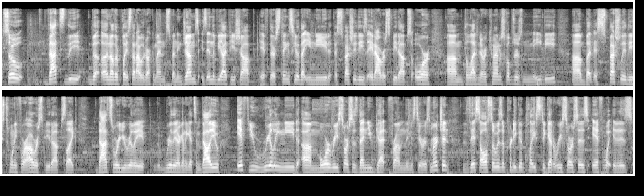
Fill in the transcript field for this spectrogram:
So that's the the another place that i would recommend spending gems is in the vip shop. If there's things here that you need especially these eight hour speed ups or um, the legendary commander sculptures maybe um, but especially these 24 hour speed ups like that's where you really really are going to get some value. If you really need um, more resources than you get from the mysterious merchant this also is a pretty good place to get resources if what it is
